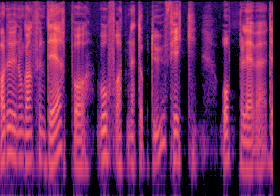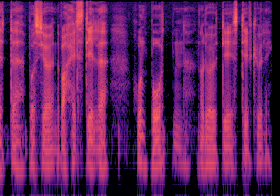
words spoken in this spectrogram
Har du noen gang fundert på hvorfor at nettopp du fikk oppleve dette på sjøen? Det var helt stille rundt båten når du var ute i stiv kuling.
